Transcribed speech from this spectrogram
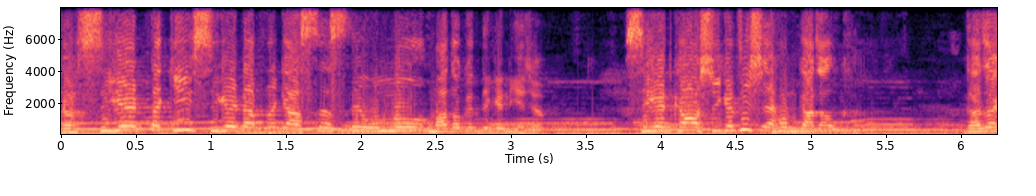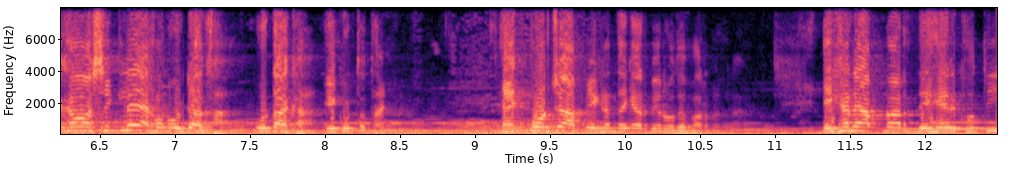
কারণ সিগারেটটা কি? সিগারেট আপনাকে আস্তে আস্তে অন্য মাদকের দিকে নিয়ে যাবে। সিগারেট খাওয়া শিখেছিস? এখন গাঁজাও খা। গাঁজা খাওয়া শিখলে এখন ওটা খা ওটা খা এই করতে থাকবে এক পর্যায়ে আপনি এখান থেকে আর বের হতে পারবেন না। এখানে আপনার দেহের ক্ষতি,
